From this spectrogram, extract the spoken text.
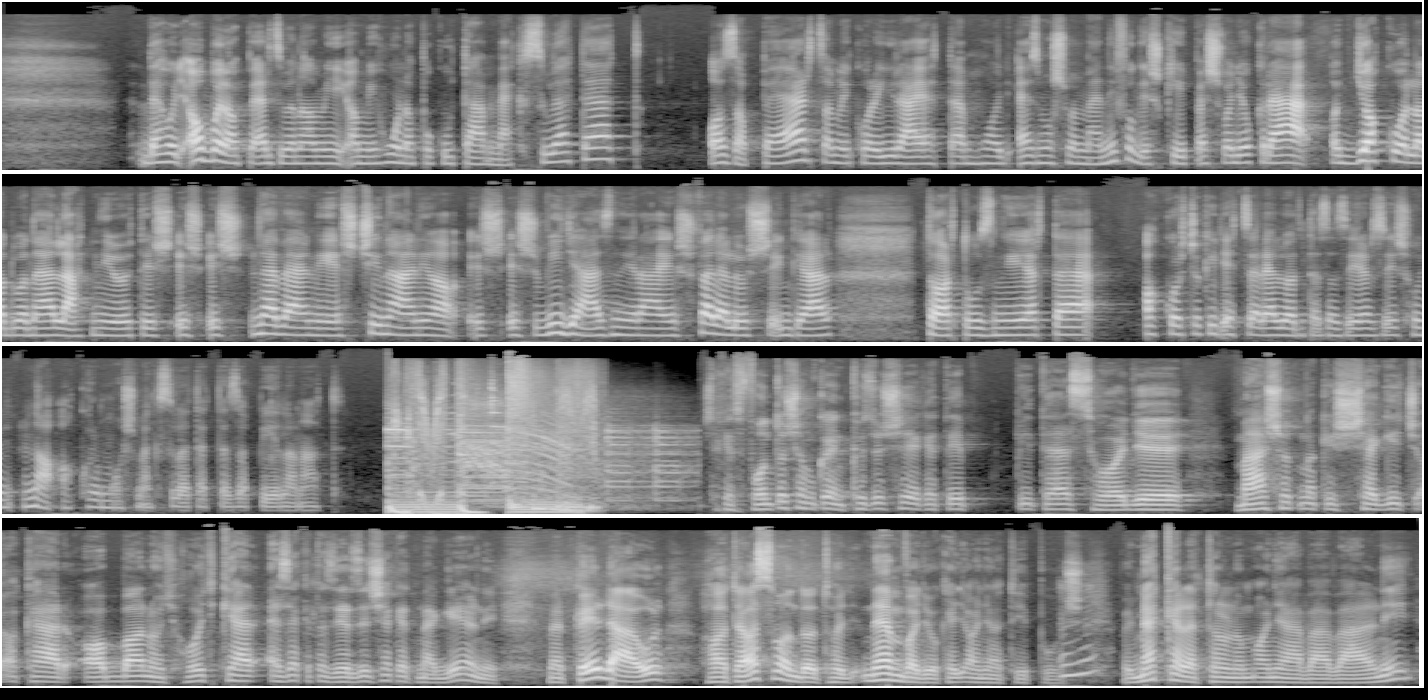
de hogy abban a percben, ami, ami hónapok után megszületett, az a perc, amikor így rájöttem, hogy ez most már menni fog, és képes vagyok rá a gyakorlatban ellátni őt, és, és, és nevelni, és csinálni, és, és vigyázni rá, és felelősséggel tartozni érte, akkor csak így egyszer előnt ez az érzés, hogy na, akkor most megszületett ez a pillanat. És ez fontos, amikor egy közösségeket építesz, hogy másoknak is segíts akár abban, hogy hogy kell ezeket az érzéseket megélni. Mert például, ha te azt mondod, hogy nem vagyok egy anyatípus, uh-huh. vagy meg kellett tanulnom anyává válni,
